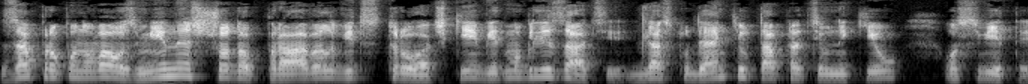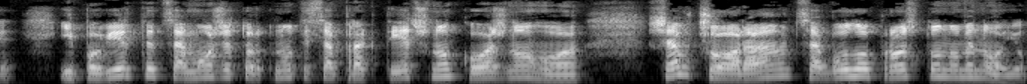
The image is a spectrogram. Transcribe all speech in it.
запропонував зміни щодо правил відстрочки від мобілізації для студентів та працівників освіти. І повірте, це може торкнутися практично кожного. Ще вчора це було просто новиною.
